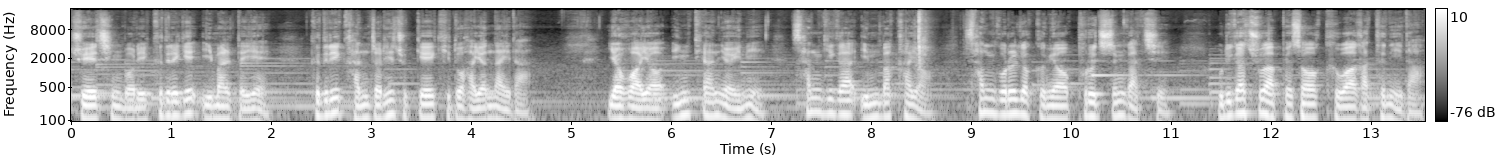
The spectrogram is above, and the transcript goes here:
주의 징벌이 그들에게 임할 때에 그들이 간절히 주께 기도하였나이다. 여호와여 잉태한 여인이 산기가 임박하여 산고를 겪으며 부르짖음 같이 우리가 주 앞에서 그와 같으니이다.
